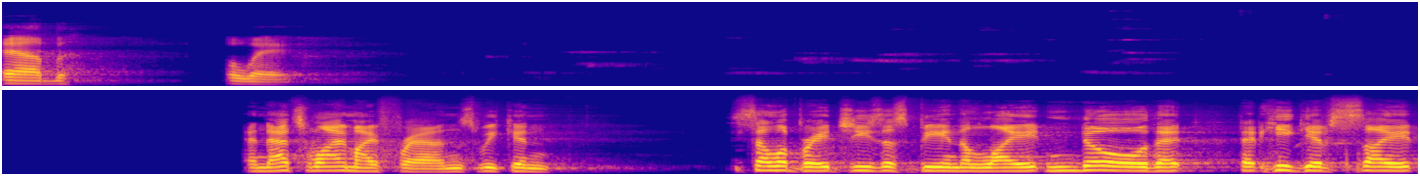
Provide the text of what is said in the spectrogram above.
ebb away. And that's why, my friends, we can celebrate Jesus being the light, know that, that he gives sight,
